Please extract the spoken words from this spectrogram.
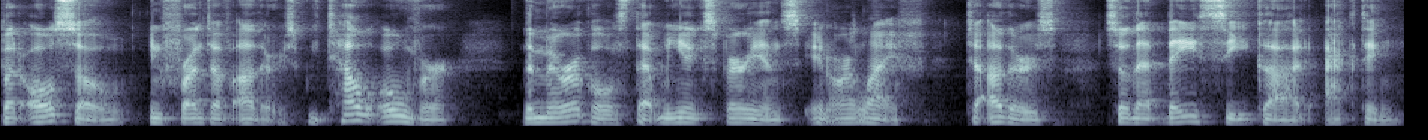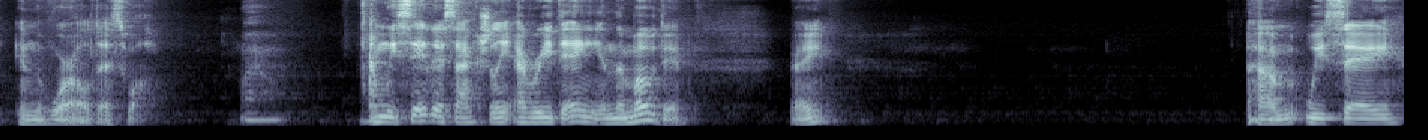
but also in front of others. We tell over the miracles that we experience in our life to others so that they see God acting in the world as well. Wow. And we say this actually every day in the Modim, right? Um, we say,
